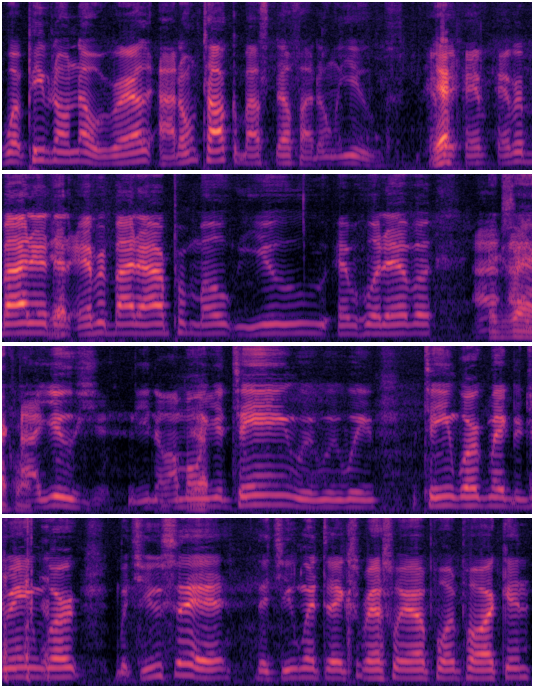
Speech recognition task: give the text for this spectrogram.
what people don't know. Rarely, I don't talk about stuff I don't use. Every, Yeah. Everybody that everybody I promote, you whatever. I, Exactly. I, I use you. You know, I'm on your team. We, we, we teamwork make the dream work. But you said that you went to Expressway Airport parking.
